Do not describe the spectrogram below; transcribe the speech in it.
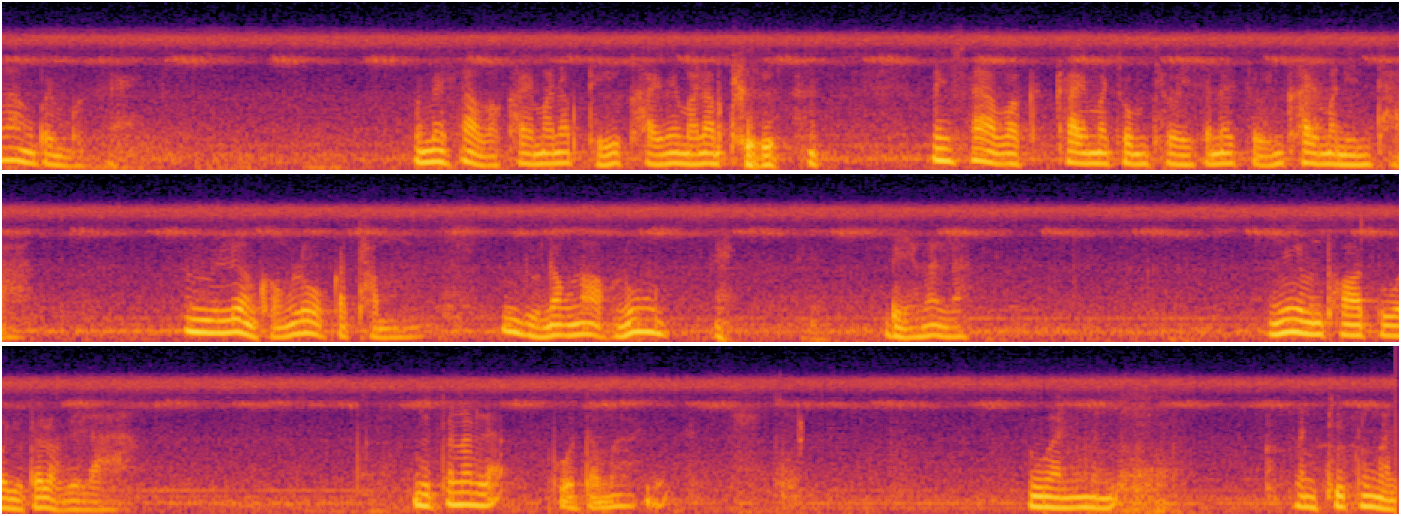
ว่างไปหมดเลยมันไม่ทราบว่าใครมานับถือ ใครไม่มานับถือ ไม่ทราบว่าใครมาชมเชยสนเสริญใครมานินทามันเป็นเรื่องของโลกกระทำมันอยู่นอกๆนู่น เป็นอย่างนั้นนะนี่มันพอตัวอยู่ตลอดเวลาหยุดเท่านั้นแหละพูดธรรมะทุกวันนี้มัน มันคิดทั้งมัน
